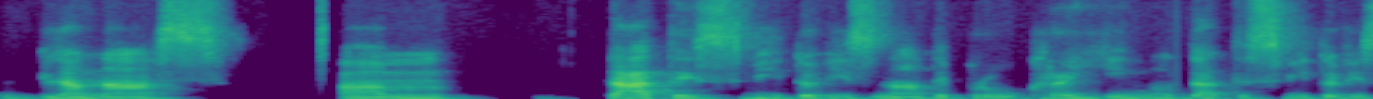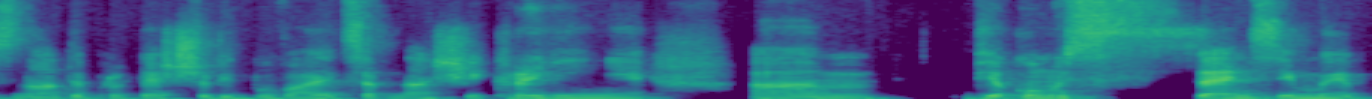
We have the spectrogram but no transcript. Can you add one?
для нас дати світові знати про Україну, дати світові знати про те, що відбувається в нашій країні. Um, в якомусь сенсі ми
